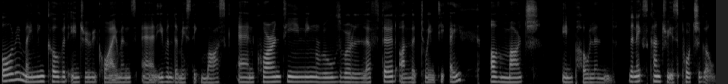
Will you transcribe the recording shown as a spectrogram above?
All remaining COVID entry requirements and even domestic mask and quarantining rules were lifted on the 28th of March in Poland. The next country is Portugal.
